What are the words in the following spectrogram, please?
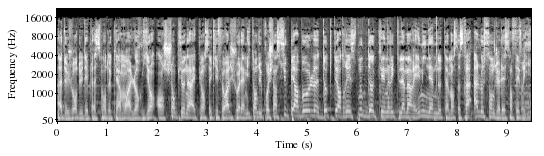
à deux jours du déplacement de Clermont à Lorient en championnat. Et puis on sait qu'il fera le choix à la mi-temps du prochain Super Bowl. Dr. Dre, Snoop Dogg, Henrik Lamar et Eminem notamment. Ça sera à Los Angeles en février.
